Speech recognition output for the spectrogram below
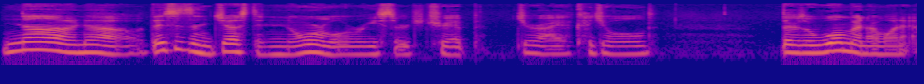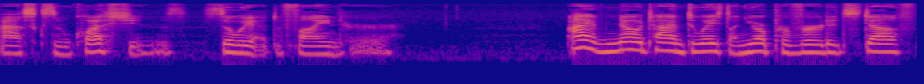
No, no, this isn't just a normal research trip, Jiraiya cajoled. There's a woman I want to ask some questions, so we had to find her. I have no time to waste on your perverted stuff.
